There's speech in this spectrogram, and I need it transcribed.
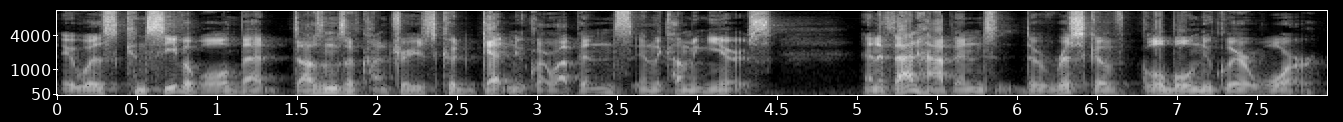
It was conceivable that dozens of countries could get nuclear weapons in the coming years. And if that happened, the risk of global nuclear war,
